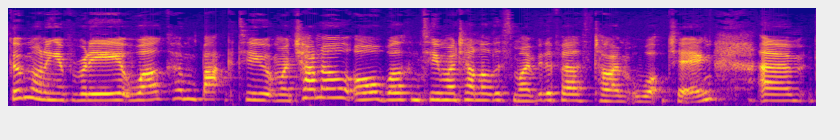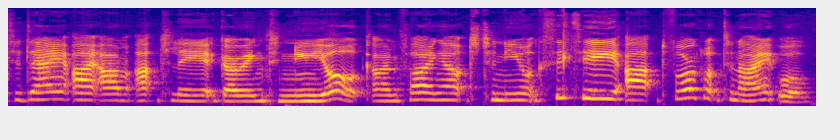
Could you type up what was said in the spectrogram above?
Good morning everybody, welcome back to my channel or welcome to my channel, this might be the first time watching. Um, today I am actually going to New York, I'm flying out to New York City at 4 o'clock tonight, well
